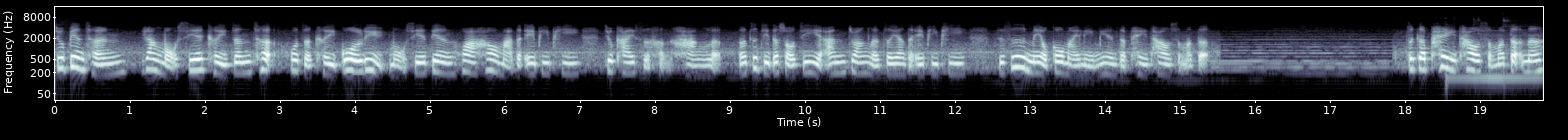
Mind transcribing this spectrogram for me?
就变成。让某些可以侦测或者可以过滤某些电话号码的 APP 就开始很夯了，而自己的手机也安装了这样的 APP，只是没有购买里面的配套什么的。这个配套什么的呢，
